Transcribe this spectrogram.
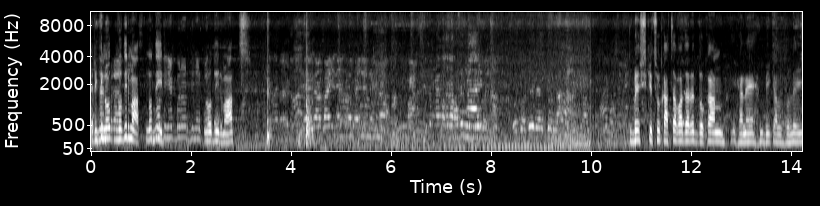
এটা কি নদ- নদীর মাছ? নদীর নদীর মাছ। বেশ কিছু কাঁচা বাজারের দোকান এখানে বিকাল হলেই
